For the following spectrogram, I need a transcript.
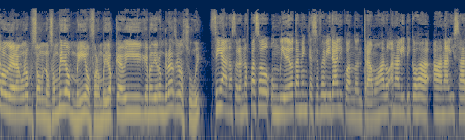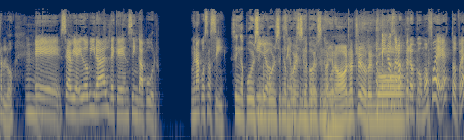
porque eran unos, son, no son videos míos, fueron videos que vi que me dieron gracias y los subí. sí, a nosotros nos pasó un video también que se fue viral y cuando entramos a los analíticos a, a analizarlo, eh, se había ido viral de que en Singapur, una cosa así. Singapur, Singapur, Singapur, Singapur, Singapur, Y no, chacho, yo tengo. Y nosotros, pero ¿cómo fue esto? Pues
